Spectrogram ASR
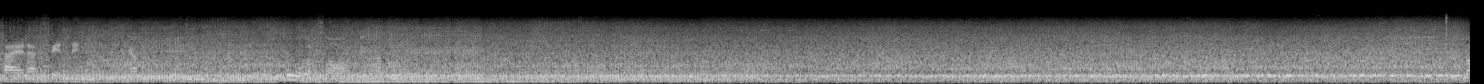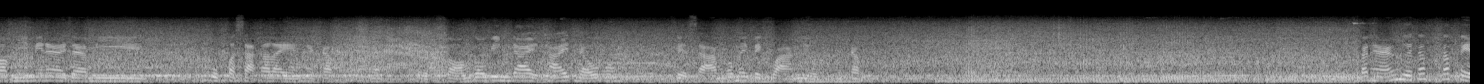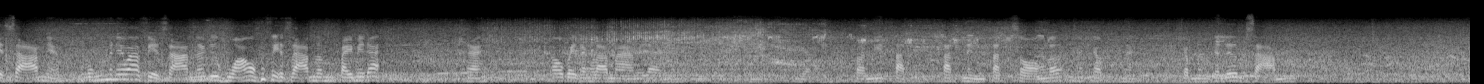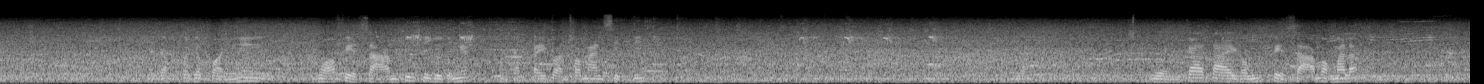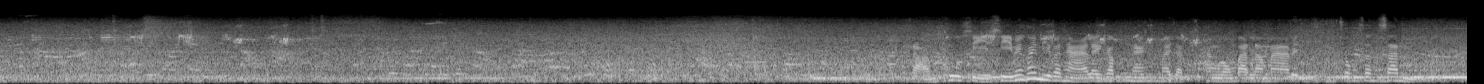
ตายละเฟสหนึ่งนะครับคู่กับสองนะครับ รอบนี้ไม่น่าจะมีอุปสรรคอะไรนะครับเฟสสองก็วิ่งได้ท้ายแถวของเฟสสามก็ไม่ไปขวางอยู่นะครับปัญหาก็คือถ้าถ้าเฟสสามเนี่ยผมไม่ได้ว่าเฟสสามนะคือหัวของเฟสสามมันไปไม่ได้นะเข้าไปทางรามาไม่ได้ ตอนนี้ตัดตัดหนึ่งตัดสองแล้วนะครับนะกำลังจะเริ่มสาม นะครับ ก็จะปล่อยให้หัวเฟสสามที่จะอยู่ตรงนี้นะครับไปก่อนประมาณสิบวิหน่วยกล้าตายของเฟสสามออกมาแล้วสามคู่สี่สี่ไม่ค่อยมีปัญหาอะไรครับนะมาจากทางโรงพยาบาลรามาเป็นช่วงสั้น ๆ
